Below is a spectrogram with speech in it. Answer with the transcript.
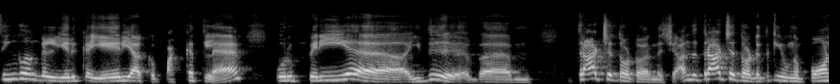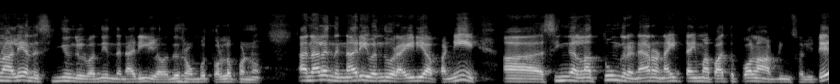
சிங்கங்கள் இருக்க ஏரியாவுக்கு பக்கத்துல ஒரு பெரிய இது திராட்சை தோட்டம் இருந்துச்சு. அந்த திராட்சை தோட்டத்துக்கு இவங்க போனாலே அந்த சிங்கங்கள் வந்து இந்த நரிகளை வந்து ரொம்ப தொல்லை பண்ணும். அதனால இந்த நரி வந்து ஒரு ஐடியா பண்ணி சிங்கம்லாம் தூங்குற நேரம் நைட் டைமா பார்த்து போகலாம் அப்படின்னு சொல்லிட்டு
